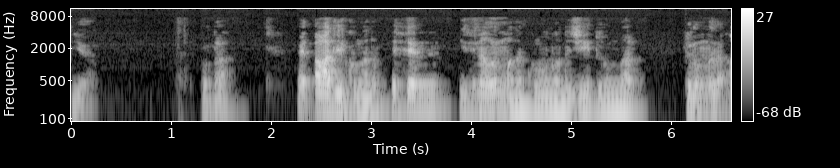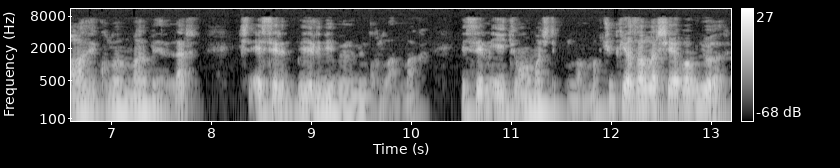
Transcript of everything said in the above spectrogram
diyor. Burada. Evet adil kullanım. Eserin izin alınmadan kullanılabileceği durumlar durumları adil kullanımlar belirler. İşte eserin belirli bir bölümünü kullanmak. Eserin eğitim amaçlı kullanmak. Çünkü yazarlar şey yapabiliyorlar.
